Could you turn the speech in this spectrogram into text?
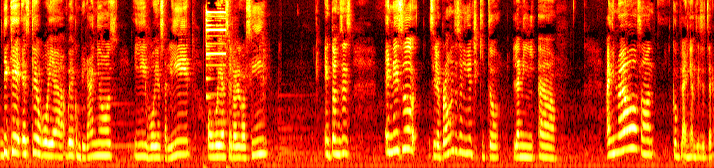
de que es que voy a, voy a cumplir años y voy a salir o voy a hacer algo así. Entonces, en eso, si le preguntas a un niño chiquito, la niña, uh, año nuevo son cumpleaños, etc.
